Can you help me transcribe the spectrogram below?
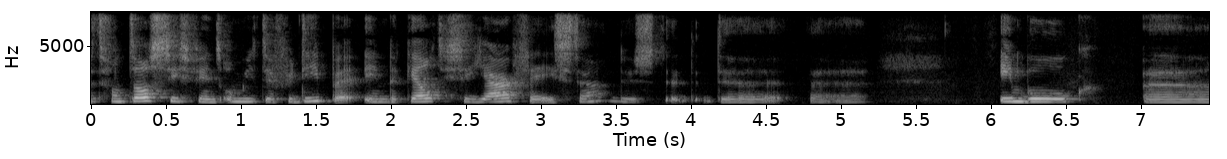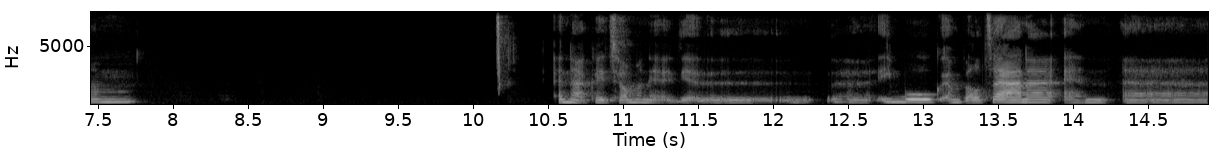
het fantastisch vindt om je te verdiepen in de Keltische jaarfeesten, dus de, de, uh, inbolk, um, en nou, ik weet het allemaal niet, uh, Inbolk en Beltane en uh,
